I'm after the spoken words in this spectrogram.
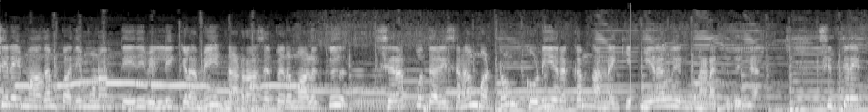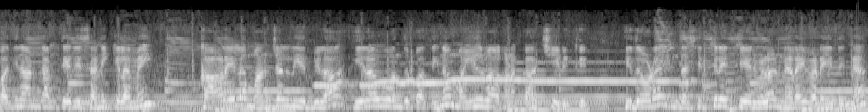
சித்திரை மாதம் பதிமூணாம் தேதி வெள்ளிக்கிழமை நடராச பெருமாளுக்கு சிறப்பு தரிசனம் மற்றும் கொடியிறக்கம் அன்னைக்கு இரவு நடக்குதுங்க. சித்திரை பதினான்காம் தேதி சனிக்கிழமை காலையில மஞ்சள் நீர் விழா இரவு வந்து பாத்தீங்கன்னா மயில் வாகன காட்சி இருக்கு. இதோட இந்த சித்திரை தேர் விழா நிறைவடையுதுங்க.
